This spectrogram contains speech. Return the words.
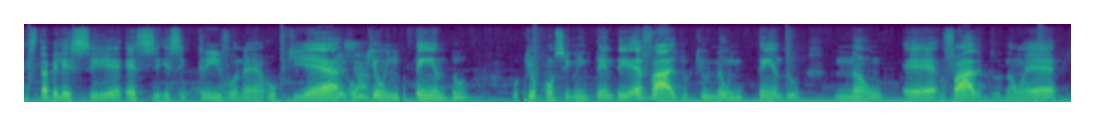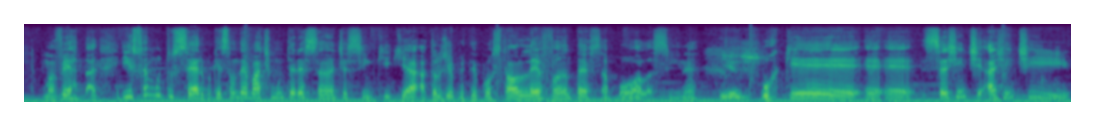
estabelecer esse, esse crivo, né? O que é, o Exato. que eu entendo, o que eu consigo entender é válido, o que eu não entendo não é válido, não é uma verdade. E isso é muito sério, porque esse é um debate muito interessante, assim, que, que a, teologia pentecostal levanta essa bola, assim, né? Isso. Porque é, é, se a gente, a gente,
